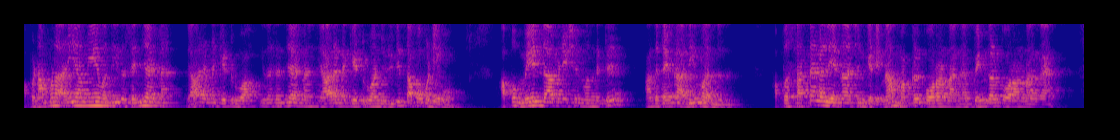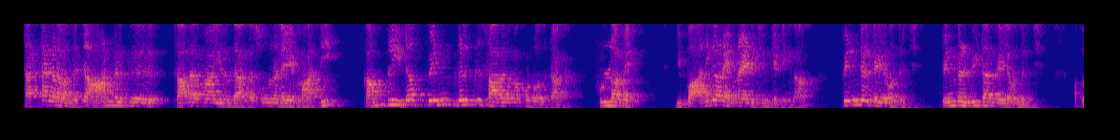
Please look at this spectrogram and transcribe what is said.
அப்போ நம்மளை அறியாமையே வந்து இதை செஞ்சா என்ன? யார் என்ன கேட்டுருவா? இதை செஞ்சா என்ன? யார் என்ன கேட்டுருவான்னு சொல்லிட்டு தப்பை பண்ணிடுவோம். அப்போ மேல் டாமினேஷன் வந்துட்டு அந்த டைமில் அதிகமாக இருந்தது. அப்போ சட்டங்கள் என்னாச்சுன்னு கேட்டிங்கன்னா மக்கள் போராடினாங்க பெண்கள் போராடினாங்க. சட்டங்களை வந்துட்டு ஆண்களுக்கு சாதகமாக இருந்த அந்த சூழ்நிலையை மாற்றி கம்ப்ளீட்டாக பெண்களுக்கு சாதகமாக கொண்டு வந்துட்டாங்க. ஃபுல்லாகவே இப்போ அதிகாரம் என்ன ஆயிடுச்சுன்னு கேட்டிங்கன்னா பெண்கள் கையில் வந்துருச்சு. பெண்கள் வீட்டார் கையில் வந்துருச்சு. அப்போ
